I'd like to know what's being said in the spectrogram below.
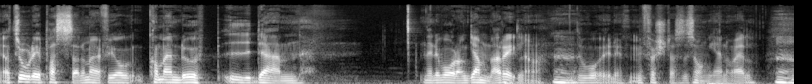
jag tror det passade mig för jag kom ändå upp i den... När det var de gamla reglerna. Mm. Då var ju det min första säsong i NHL. Mm.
